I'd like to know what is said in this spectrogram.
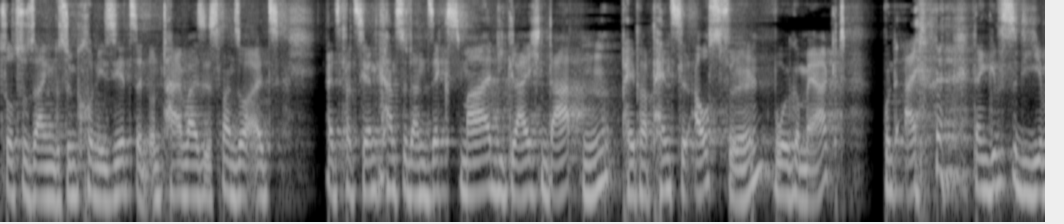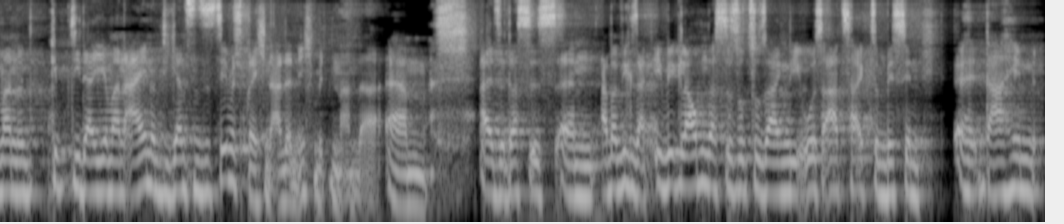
sozusagen synchronisiert sind. Und teilweise ist man so als als Patient kannst du dann sechsmal die gleichen Daten, Paper Pencil, ausfüllen, wohlgemerkt. Und ein, dann gibst du die jemandem und gib die da jemand ein und die ganzen Systeme sprechen alle nicht miteinander. Ähm, also das ist, ähm, aber wie gesagt, wir glauben, dass das sozusagen die USA zeigt so ein bisschen äh, dahin,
